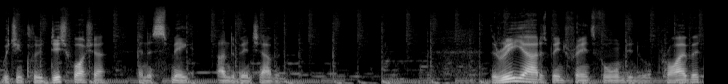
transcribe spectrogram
which include dishwasher and a Smeg underbench oven. The rear yard has been transformed into a private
